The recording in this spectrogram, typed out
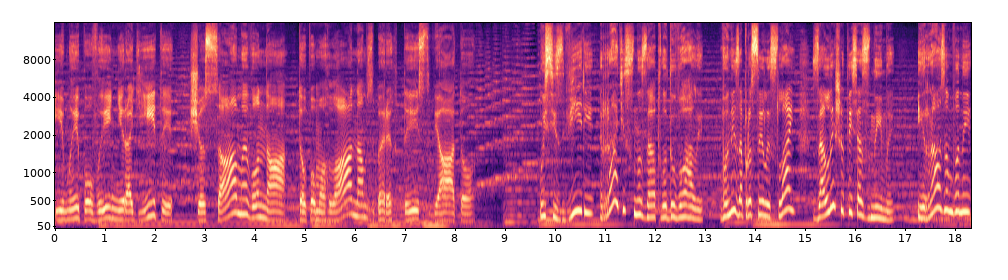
і ми повинні радіти, що саме вона допомогла нам зберегти свято. Усі звірі радісно зааплодували. Вони запросили слай залишитися з ними, і разом вони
